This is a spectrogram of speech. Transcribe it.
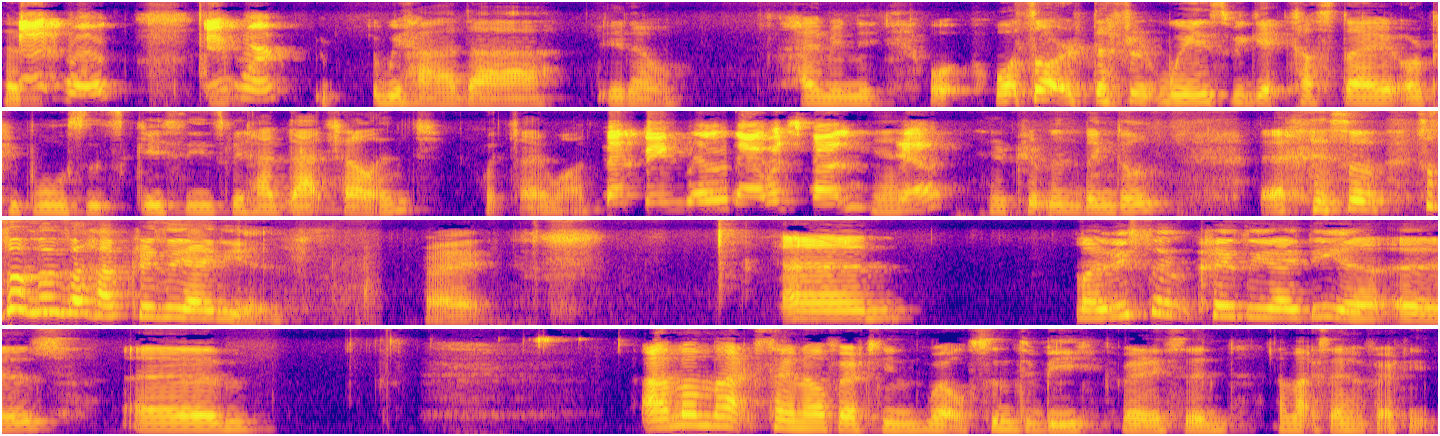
and that worked. It worked. We had, uh, you know, how many, what, what sort of different ways we get cussed out or people's excuses. We had that challenge, which I won. That bingo, that was fun. Yeah. yeah. Recruitment bingo. so so sometimes I have crazy ideas, right? And my recent crazy idea is um, I'm a max town hall 13, well, soon to be very soon, a max town hall 13,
